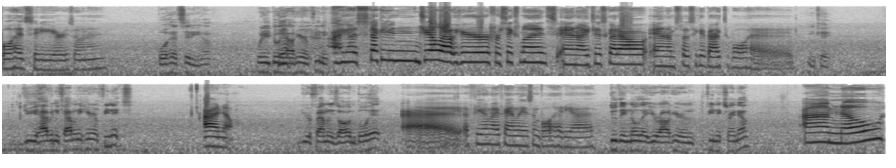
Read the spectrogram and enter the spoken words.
Bullhead City, Arizona. Bullhead City, huh? What are you doing Yeah. out here in Phoenix? I got stuck in jail out here for six months, and I just got out, and I'm supposed to get back to Bullhead. Okay. Do you have any family here in Phoenix? Uh, no. Your family's all in Bullhead? Uh, a few of my family is in Bullhead, yeah. Do they know that you're out here in Phoenix right now? Um, no.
